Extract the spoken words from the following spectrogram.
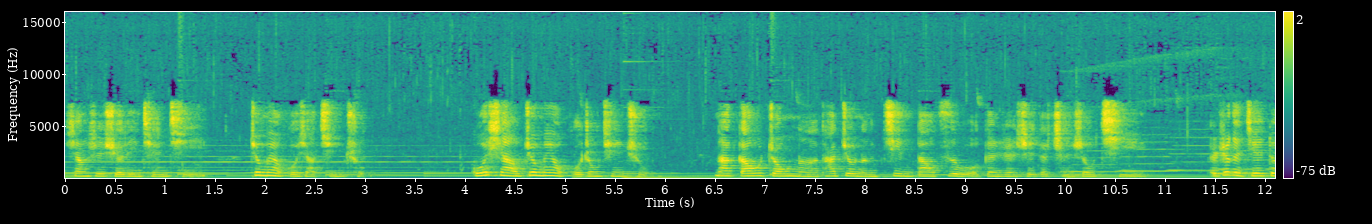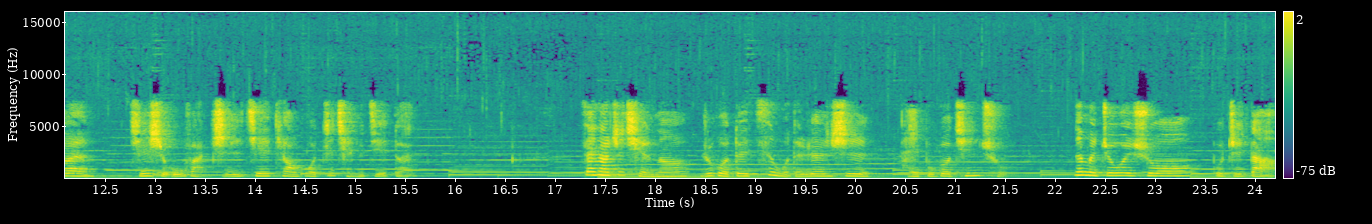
像是学龄前期就没有国小清楚，国小就没有国中清楚。那高中呢，他就能进到自我更认识的成熟期，而这个阶段其实无法直接跳过之前的阶段。在那之前呢，如果对自我的认识还不够清楚，那么就会说不知道、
